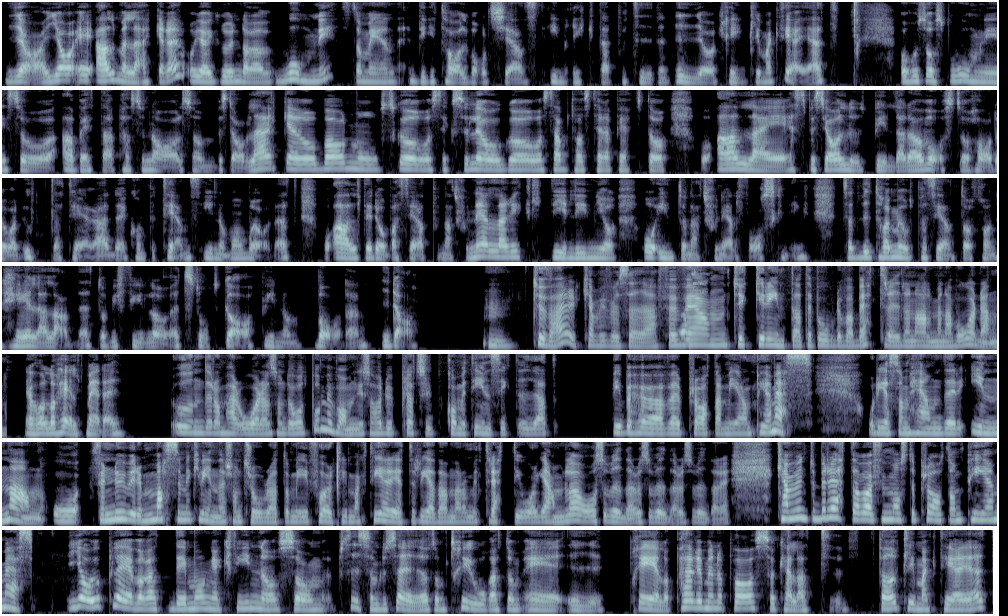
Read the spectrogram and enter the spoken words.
Ja, jag är allmänläkare och jag är grundare av Womni som är en digital vårdtjänst inriktad på tiden i och kring klimakteriet. Och hos oss på Womni så arbetar personal som består av läkare och barnmorskor och sexologer och samtalsterapeuter och alla är specialutbildade av oss och har då en uppdaterad kompetens inom området. Och allt är då baserat på nationella riktlinjer och internationell forskning. Så att vi tar emot patienter från hela landet och vi fyller ett stort gap inom vården idag. Mm. Tyvärr kan vi väl säga, för vem tycker inte att det borde vara bättre i den allmänna vården? Jag håller helt med dig. Under de här åren som du har hållit på med Vomni så har du plötsligt kommit till insikt i att vi behöver prata mer om PMS och det som händer innan. Och för nu är det massor med kvinnor som tror att de är i förklimakteriet redan när de är 30 år gamla och så vidare. och så vidare och så vidare. Kan vi inte berätta varför vi måste prata om PMS? Jag upplever att det är många kvinnor som, precis som du säger, att de tror att de är i pre eller perimenopaus, så kallat förklimakteriet.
